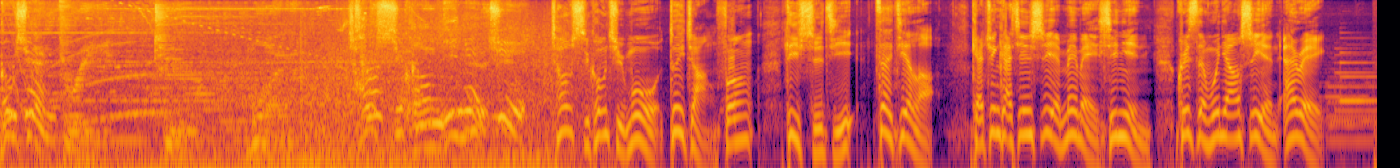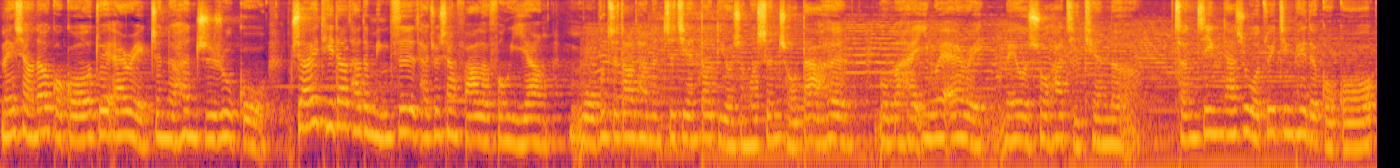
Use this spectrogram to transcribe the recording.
勾选 Three, two, one. 超时空音乐剧。超时空曲目《队长风》第十集，再见了。凯俊、凯欣饰演妹妹新颖，Kristen 温阳饰演 Eric。没想到狗狗对 Eric 真的恨之入骨，只要一提到他的名字，他就像发了疯一样。我不知道他们之间到底有什么深仇大恨。我们还因为 Eric 没有说话几天了。曾经他是我最敬佩的狗狗，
